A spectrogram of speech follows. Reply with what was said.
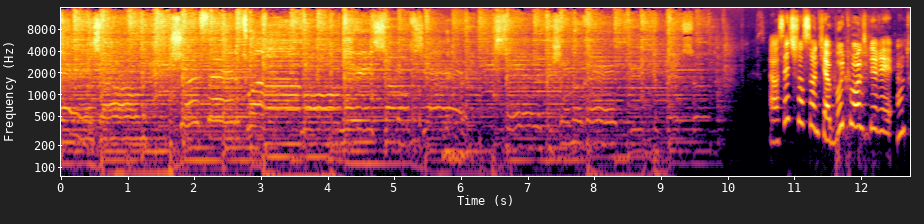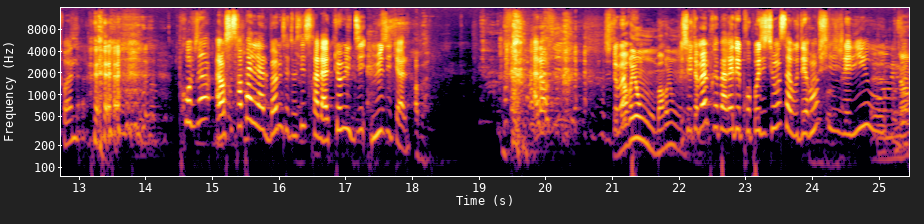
les hommes. Je fais de toi mon essentiel, celle que j'aimerais plus que personne. Alors, cette chanson qui a beaucoup inspiré Antoine provient. Alors, ce sera pas l'album, cette aussi, ce sera la comédie musicale. Ah bah. Alors, j'ai Marion, Marion. J'ai quand même préparé des propositions, ça vous dérange si je les lis ou... non,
